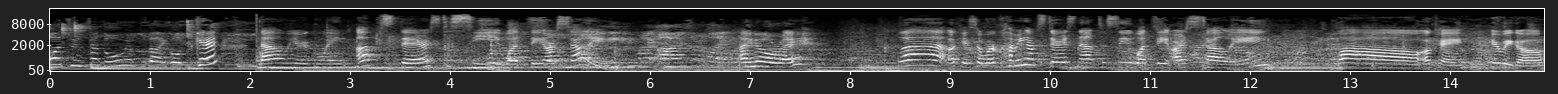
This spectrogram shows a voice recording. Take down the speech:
와 진짜 너무 예쁘다. 이거 어떡해? Now we are going upstairs to see what they are selling. I know, right? Wow. Okay, so we're coming upstairs now to see what they are selling. Wow. Okay, here we go.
